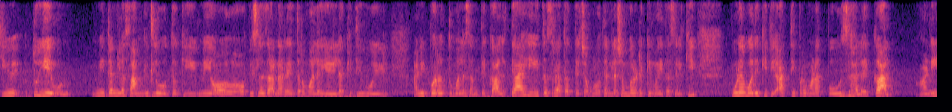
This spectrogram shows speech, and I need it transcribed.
की तू ये म्हणून. मी त्यांना सांगितलं होतं की मी ऑ- ऑफिसला जाणार आहे तर मला यायला किती होईल? आणि परत तुम्हाला सांगते काल त्याही इथंच राहतात त्याच्यामुळं त्यांना शंभर टक्के माहीत असेल की पुण्यामध्ये किती अति प्रमाणात पाऊस आहे काल. आणि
